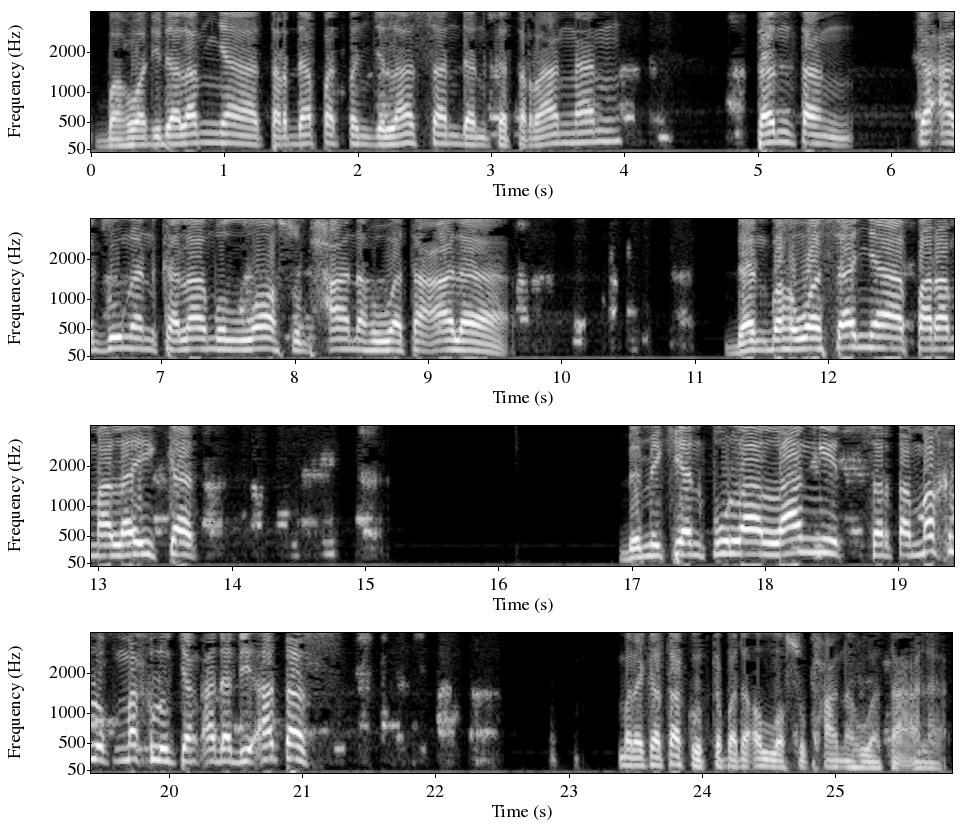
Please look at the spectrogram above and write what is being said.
bahwa di dalamnya terdapat penjelasan dan keterangan tentang keagungan kalamullah subhanahu wa ta'ala dan bahwasanya para malaikat demikian pula langit serta makhluk-makhluk yang ada di atas mereka takut kepada Allah Subhanahu wa taala.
